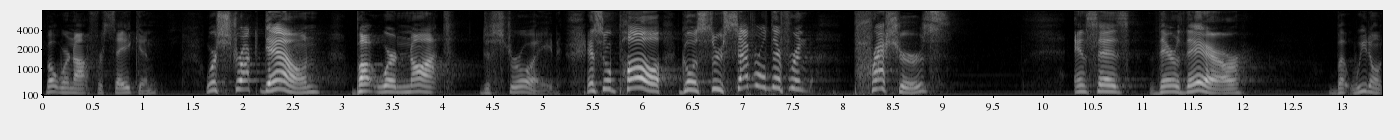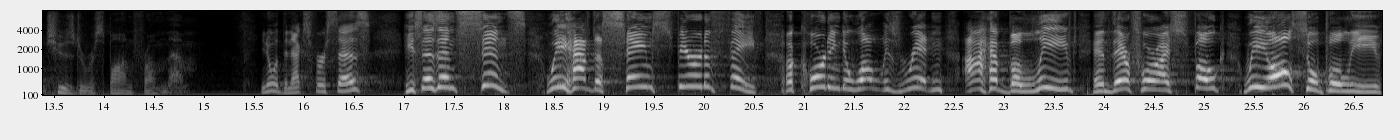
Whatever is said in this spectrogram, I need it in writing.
but we're not forsaken. We're struck down, but we're not destroyed. And so Paul goes through several different pressures and says, they're there, but we don't choose to respond from them. You know what the next verse says? He says, And since we have the same spirit of faith, according to what was written, I have believed, and therefore I spoke, we also believe,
